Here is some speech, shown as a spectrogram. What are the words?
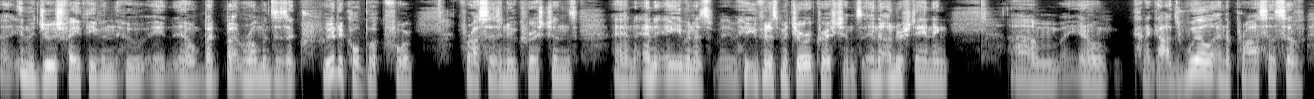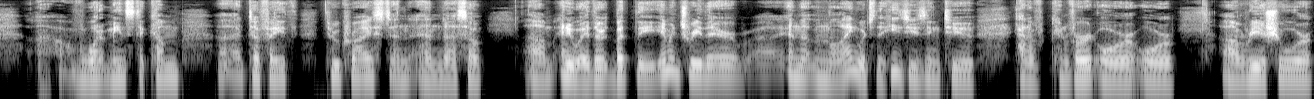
uh, in the Jewish faith, even who, you know, but, but Romans is a critical book for, for us as new Christians and, and even as, even as mature Christians in understanding, um, you know, kind of God's will and the process of, of what it means to come uh, to faith through Christ. And, and uh, so, um, anyway, there, but the imagery there uh, and, the, and, the, language that he's using to kind of convert or or uh, reassure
